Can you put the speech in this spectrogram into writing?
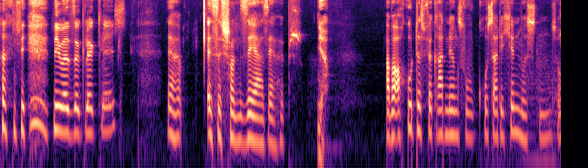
sie, war so glücklich. Ja, es ist schon sehr, sehr hübsch. Ja. Aber auch gut, dass wir gerade nirgendwo großartig hin mussten. So.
